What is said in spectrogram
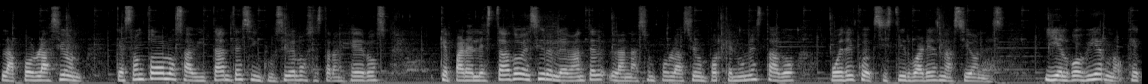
La población, que son todos los habitantes, inclusive los extranjeros, que para el Estado es irrelevante la nación-población porque en un Estado pueden coexistir varias naciones. Y el gobierno, que,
